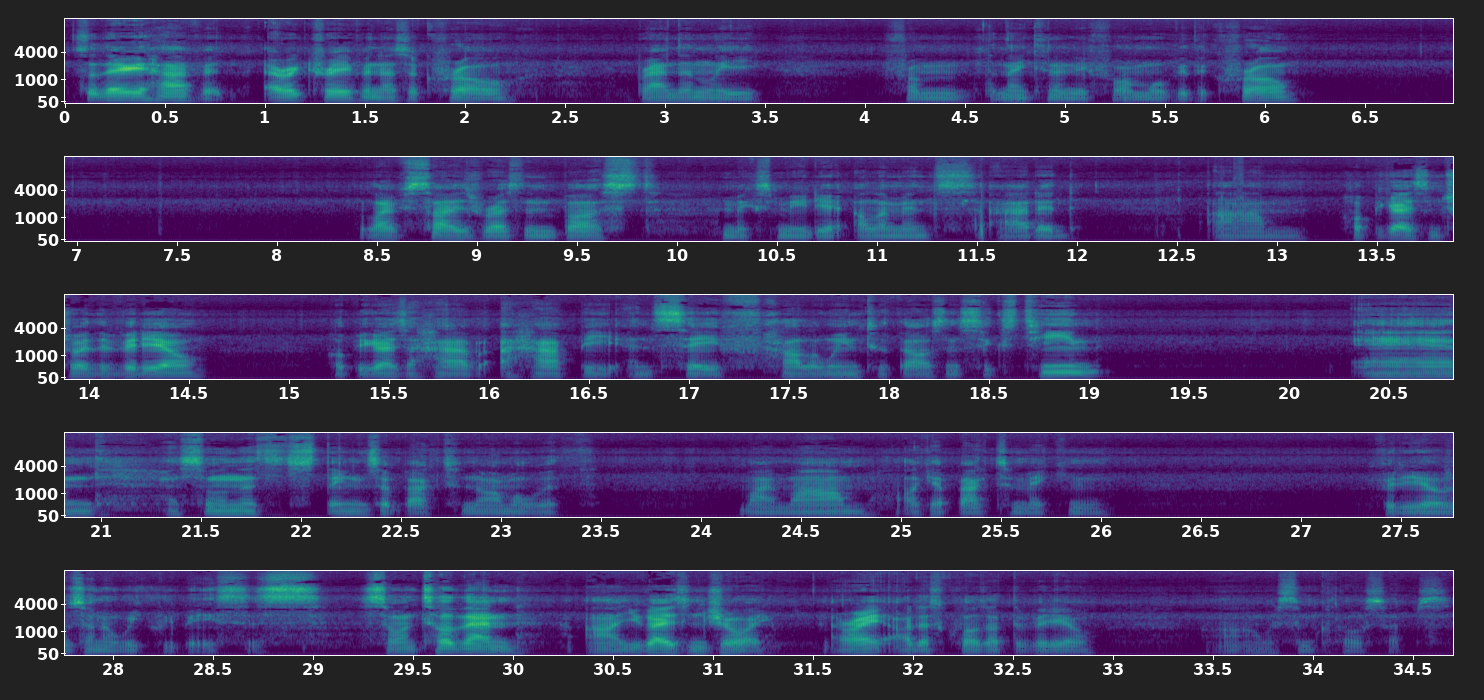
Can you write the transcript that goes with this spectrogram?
So there you have it. Eric Draven as a crow, Brandon Lee from the 1994 movie The Crow. Life-size resin bust, mixed media elements added. Um, Hope you guys enjoyed the video. Hope you guys have a happy and safe Halloween 2016. And as soon as things are back to normal with my mom, I'll get back to making videos on a weekly basis. So until then, uh, you guys enjoy. Alright, I'll just close out the video uh, with some close-ups.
